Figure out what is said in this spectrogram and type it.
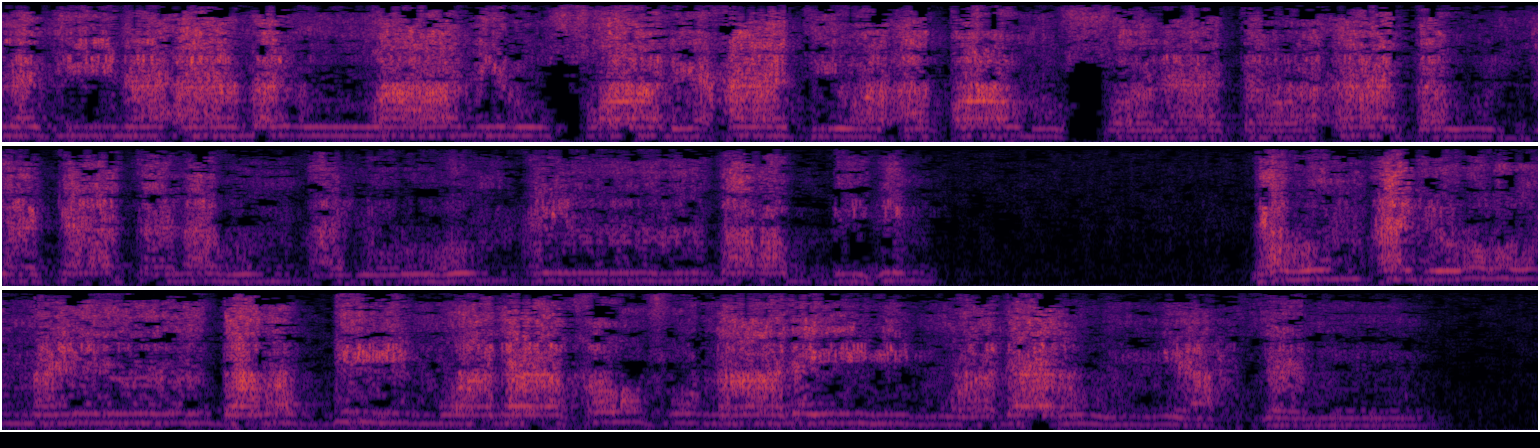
الَّذِينَ آمَنُوا وَعَمِلُوا الصَّالِحَاتِ وَأَقَامُوا الصَّلَاةَ وَآتَوُا الزَّكَاةَ لَهُمْ أَجْرُهُمْ عِندَ رَبِّهِمْ لهم أجرهم عند ربهم ولا خوف عليهم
